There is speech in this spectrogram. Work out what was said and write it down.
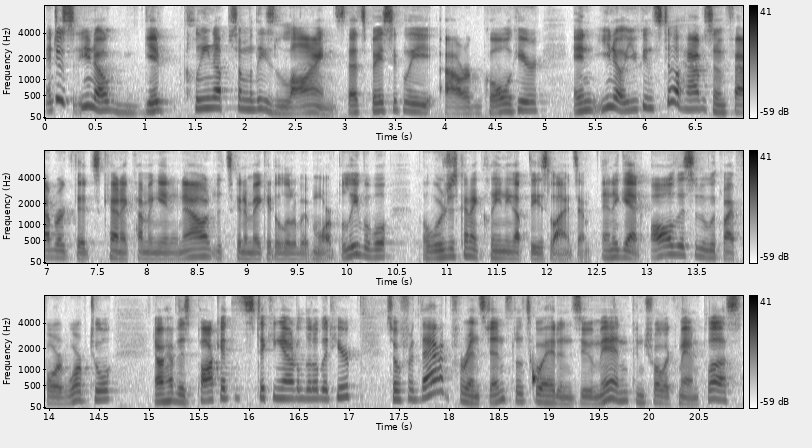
and just, you know, get clean up some of these lines. That's basically our goal here. And, you know, you can still have some fabric that's kind of coming in and out. It's going to make it a little bit more believable, but we're just kind of cleaning up these lines. And again, all this is with my forward warp tool. Now I have this pocket that's sticking out a little bit here. So for that, for instance, let's go ahead and zoom in, Controller Command Plus.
